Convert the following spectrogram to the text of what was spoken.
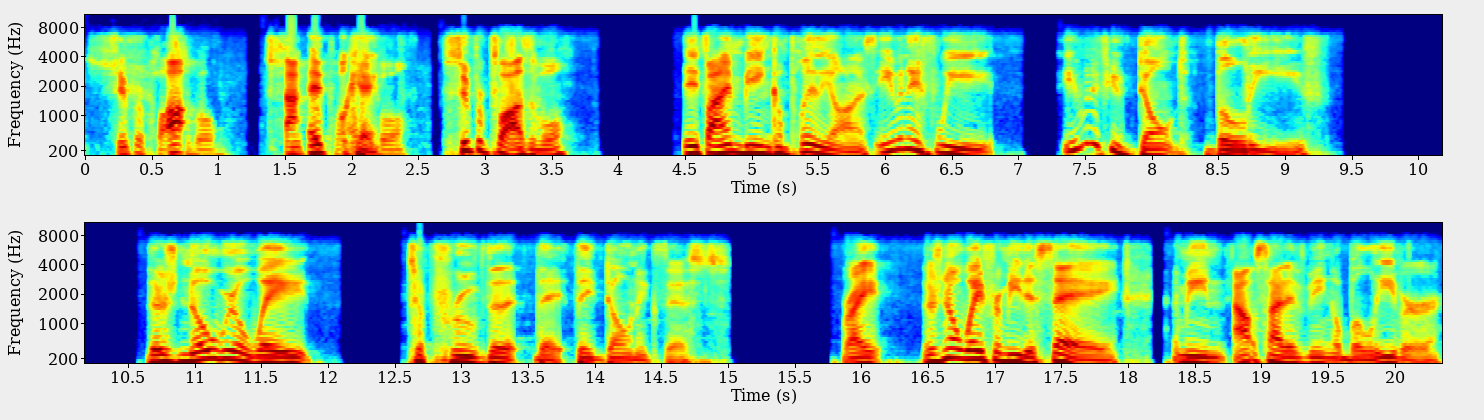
Super plausible. uh, Super it- okay. plausible. super plausible. If I'm being completely honest, even if we, even if you don't believe, there's no real way to prove that, that they don't exist, right? There's no way for me to say, I mean, outside of being a believer,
